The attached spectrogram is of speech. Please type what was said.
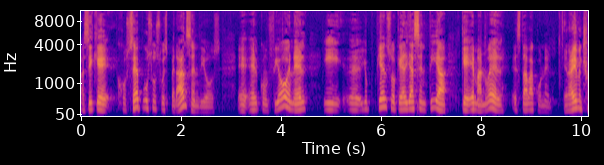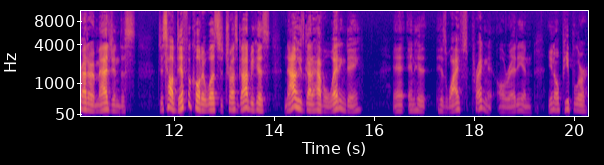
Así que José puso su esperanza en Dios. Eh, él confió en él y eh, yo pienso que él ya sentía que Emanuel estaba con él. And I even try to imagine this just how difficult it was to trust God because now he's got to have a wedding day and, and his, his wife's pregnant already. And, you know, people are,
